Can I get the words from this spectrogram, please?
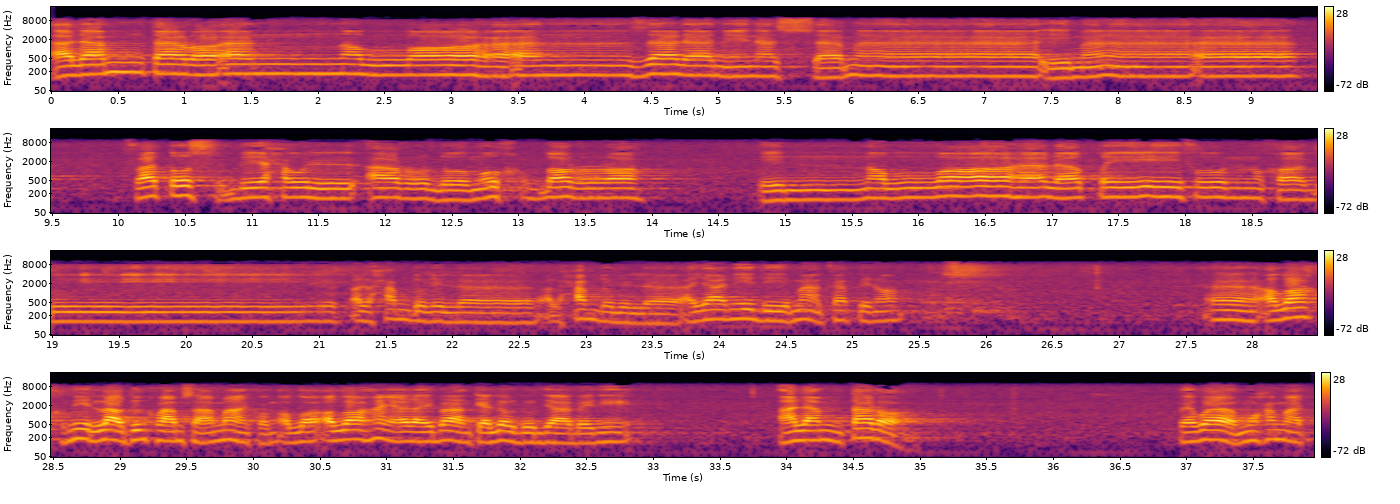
ألم تر أن الله أنزل من السماء ماء فتصبح الأرض مخضرة إن الله لطيف خبير الحمد لله الحمد لله อายานี้ดีมากครับพี่น้องเอออัลลอฮ์นี่เล่าถึงความสามารถของอัลลอฮ์อัลลอฮ์ให้อะไรบ้าง แก่โลกดุนยาใบนี้อาลัมตารอแปลว่ามุฮัมมัด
